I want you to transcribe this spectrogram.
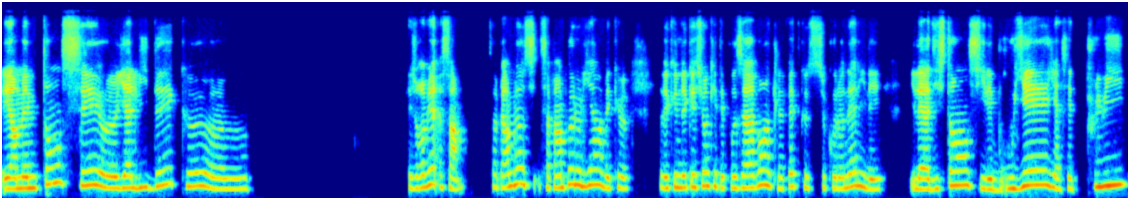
Et en même temps, c'est euh, il y a l'idée que euh, et je reviens ça. Ça permet aussi, ça fait un peu le lien avec avec une des questions qui était posée avant, avec le fait que ce colonel, il est il est à distance, il est brouillé, il y a cette pluie.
